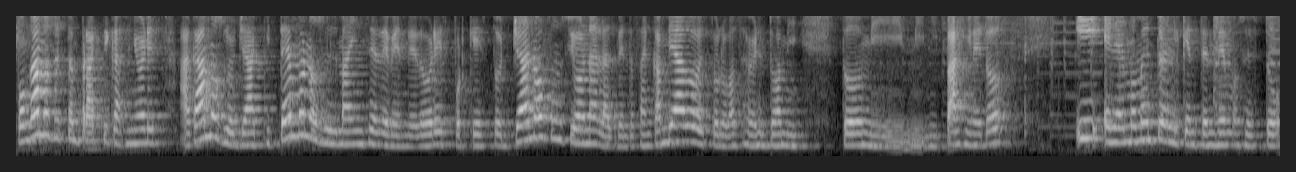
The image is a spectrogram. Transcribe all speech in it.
pongamos esto en práctica, señores, hagámoslo ya, quitémonos el mindset de vendedores porque esto ya no funciona, las ventas han cambiado, esto lo vas a ver en toda mi, toda mi, mi página y todo. Y en el momento en el que entendemos esto,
